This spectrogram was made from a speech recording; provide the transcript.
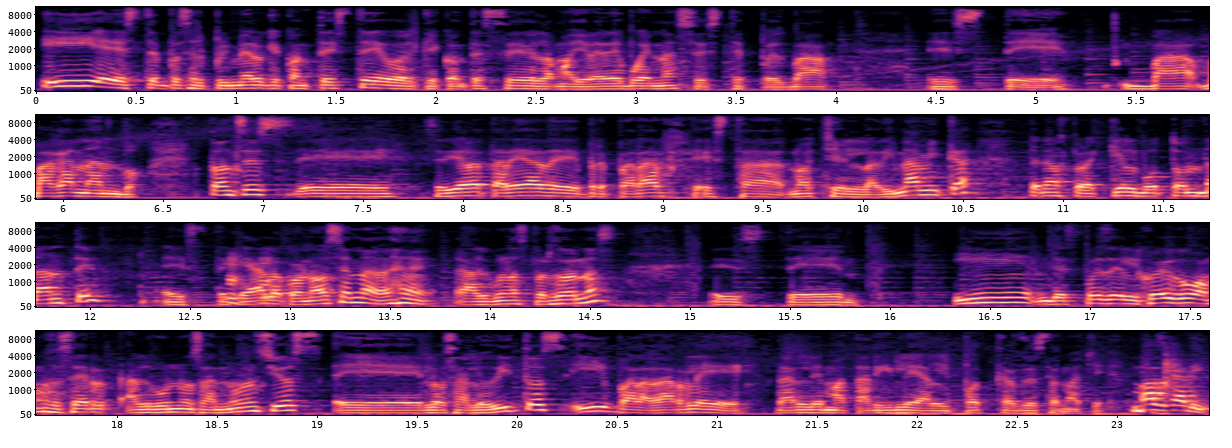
y este, pues el primero que conteste o el que conteste la mayoría de buenas, este, pues va, este, va, va ganando. Entonces, eh, se dio la tarea de preparar esta noche la dinámica. Tenemos por aquí el botón Dante, este, que ya lo conocen a, algunas personas, este, y después del juego vamos a hacer algunos anuncios, eh, los saluditos y para darle, darle matarile al podcast de esta noche. Vas, Gary.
